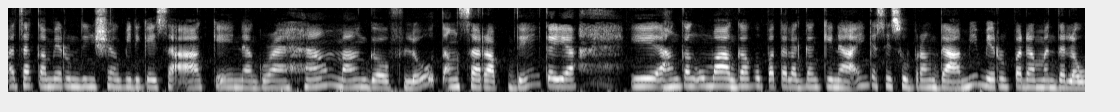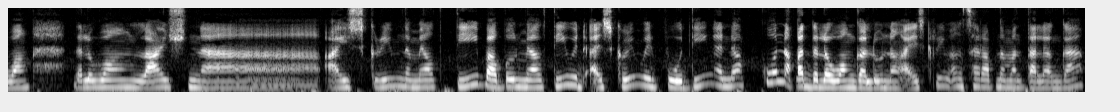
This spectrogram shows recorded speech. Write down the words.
at saka meron din siyang binigay sa akin na Graham Mango Float. Ang sarap din. Kaya eh, hanggang umaga ko pa talagang kinain kasi sobrang dami. Meron pa naman dalawang, dalawang large na ice cream na milk tea, bubble milk tea with ice cream with pudding. Anak ko, nakadalawang galon ng ice cream. Ang sarap naman talaga.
